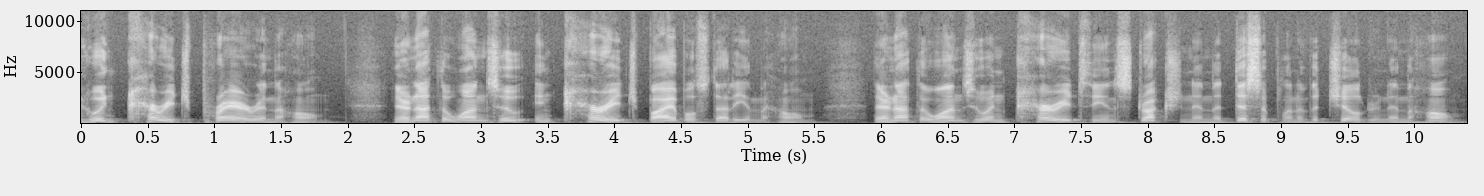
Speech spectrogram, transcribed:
who encourage prayer in the home. They're not the ones who encourage Bible study in the home. They're not the ones who encourage the instruction and the discipline of the children in the home.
